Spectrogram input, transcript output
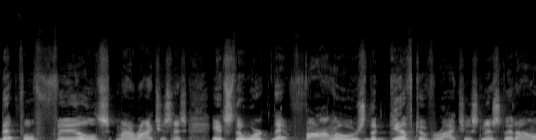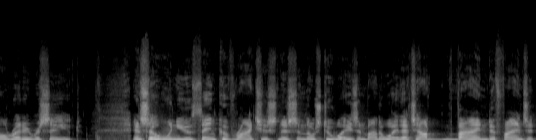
that fulfills my righteousness. It's the work that follows the gift of righteousness that I already received. And so when you think of righteousness in those two ways, and by the way, that's how Vine defines it,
